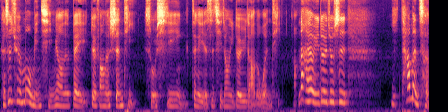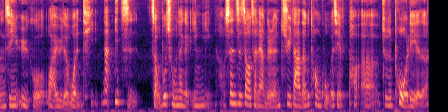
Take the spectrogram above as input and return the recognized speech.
可是却莫名其妙的被对方的身体所吸引。这个也是其中一对遇到的问题。好，那还有一对就是他们曾经遇过外遇的问题，那一直。走不出那个阴影，好，甚至造成两个人巨大的痛苦，而且破呃就是破裂了。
